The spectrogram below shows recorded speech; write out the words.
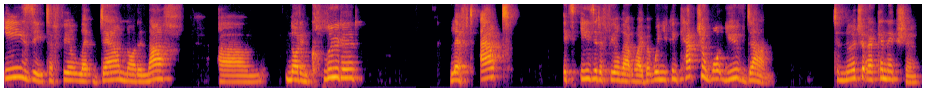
easy to feel let down, not enough, um, not included, left out. It's easy to feel that way. But when you can capture what you've done to nurture a connection,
